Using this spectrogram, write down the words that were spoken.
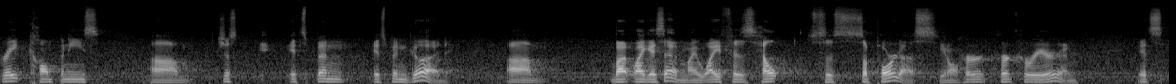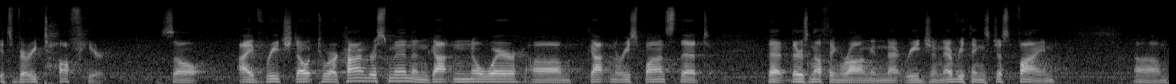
great companies. Um, just it's been it's been good. Um, but like I said, my wife has helped to support us. You know, her her career, and it's it's very tough here. So I've reached out to our congressman and gotten nowhere. Um, gotten a response that that there's nothing wrong in that region. Everything's just fine. Um,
